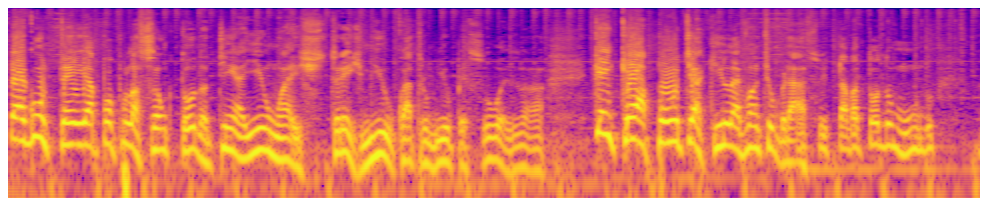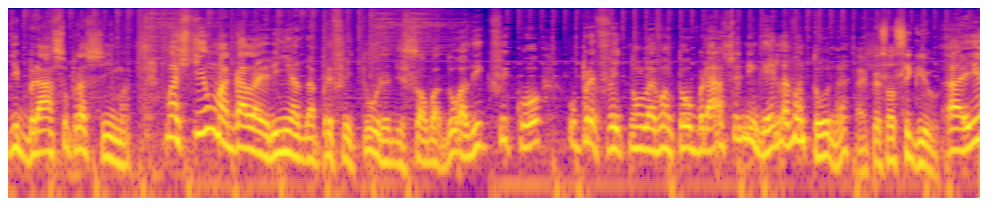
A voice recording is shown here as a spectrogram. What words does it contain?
perguntei à população toda, tinha aí umas 3 mil, 4 mil pessoas. Quem quer a ponte aqui, levante o braço. E estava todo mundo de braço para cima. Mas tinha uma galerinha da prefeitura de Salvador ali que ficou, o prefeito não levantou o braço e ninguém levantou, né? Aí o pessoal seguiu. Aí,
